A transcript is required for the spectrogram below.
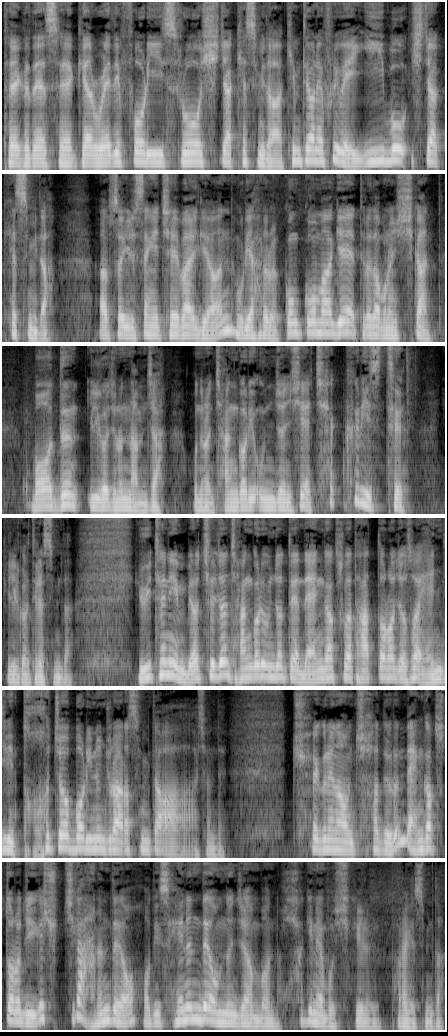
Take That의 Get Ready for It로 시작했습니다. 김태훈의 프리웨이 2부 시작했습니다. 앞서 일상의 재발견, 우리 하루를 꼼꼼하게 들여다보는 시간, 뭐든 읽어주는 남자. 오늘은 장거리 운전 시의 체크리스트 읽어드렸습니다. 유이태님, 며칠 전 장거리 운전 때 냉각수가 다 떨어져서 엔진이 터져버리는 줄 알았습니다. 하셨는데, 최근에 나온 차들은 냉각수 떨어지기가 쉽지가 않은데요. 어디 새는 데 없는지 한번 확인해 보시길 바라겠습니다.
